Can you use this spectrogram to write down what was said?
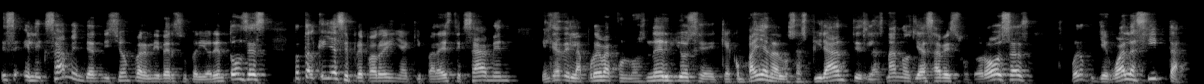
Es el examen de admisión para el nivel superior. Entonces, total que ya se preparó Iñaki para este examen, el día de la prueba con los nervios eh, que acompañan a los aspirantes, las manos, ya sabes, sudorosas, bueno, llegó a la cita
